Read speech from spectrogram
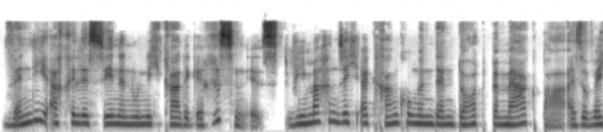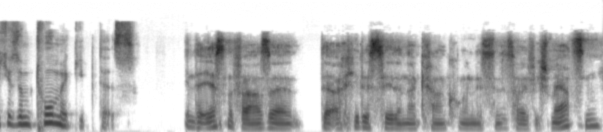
wenn die Achillessehne nun nicht gerade gerissen ist, wie machen sich Erkrankungen denn dort bemerkbar? Also welche Symptome gibt es? In der ersten Phase der Achillessehnenerkrankungen sind es häufig Schmerzen.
